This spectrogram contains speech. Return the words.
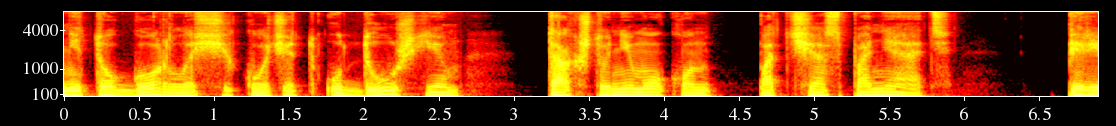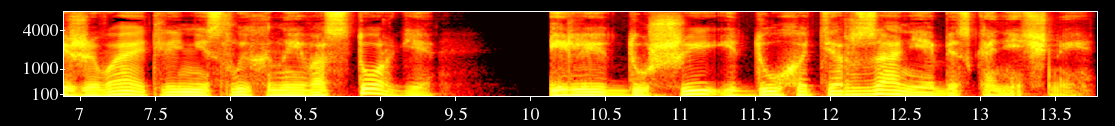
не то горло щекочет удушьем, так что не мог он подчас понять, переживает ли неслыханные восторги или души и духа терзания бесконечные.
